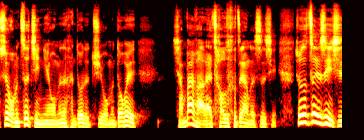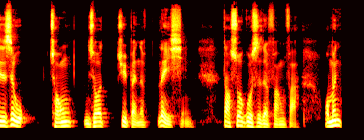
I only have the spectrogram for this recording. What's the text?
所以，我们这几年我们的很多的剧，我们都会想办法来操作这样的事情。就是说这件事情其实是从你说剧本的类型。到说故事的方法，我们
